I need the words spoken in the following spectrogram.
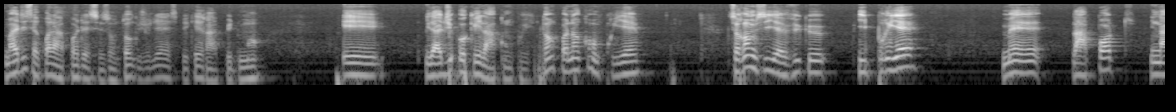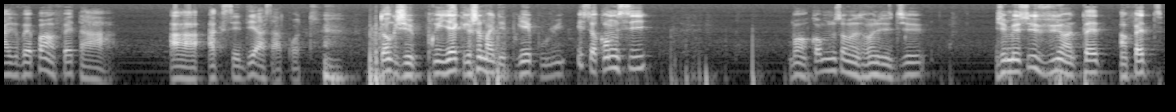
Il m'a dit C'est quoi la porte des saisons? Donc, je lui ai expliqué rapidement. Et il a dit Ok, il a compris. Donc, pendant qu'on priait, c'est comme s'il a vu que il priait, mais la porte, il n'arrivait pas en fait à, à accéder à sa porte. Donc je priais, quelque chose m'a de prier pour lui. Et c'est comme si, bon, comme nous sommes enfants de Dieu, je me suis vu en tête, en fait,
